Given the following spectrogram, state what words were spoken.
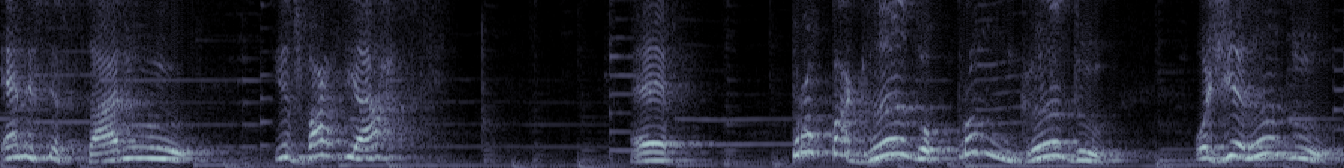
é necessário esvaziar-se, é, propagando ou promulgando ou gerando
